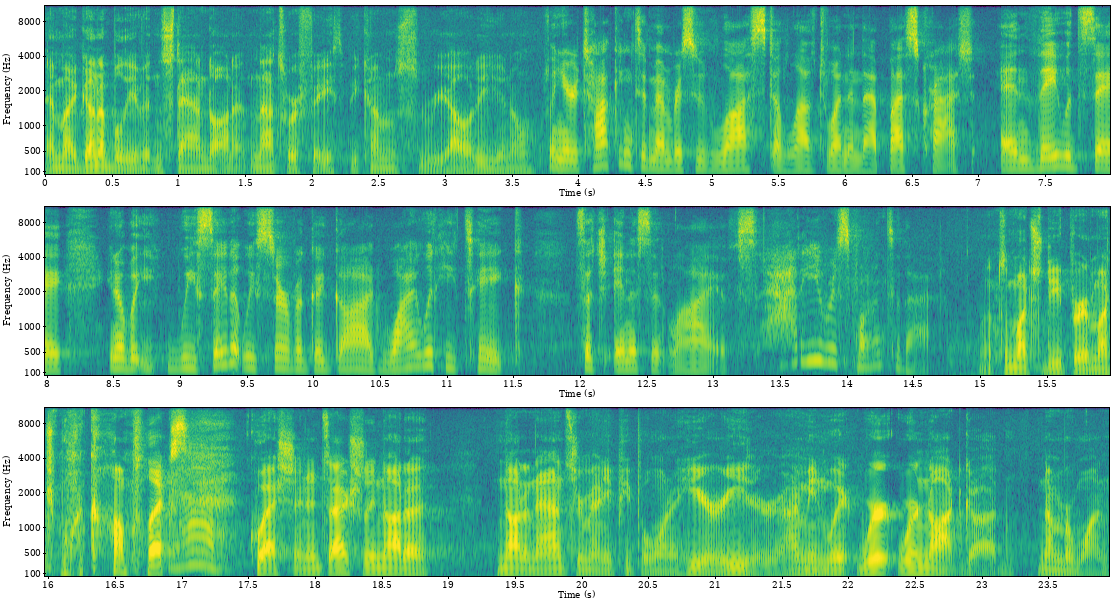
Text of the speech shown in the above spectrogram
am I going to believe it and stand on it? And that's where faith becomes reality, you know. When you're talking to members who've lost a loved one in that bus crash, and they would say, you know, but we say that we serve a good God. Why would He take such innocent lives? How do you respond to that? It's a much deeper and much more complex yeah. question. It's actually not a not an answer many people want to hear either. I mean, mm-hmm. we're, we're, we're not God, number one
